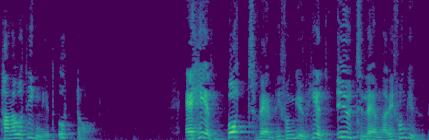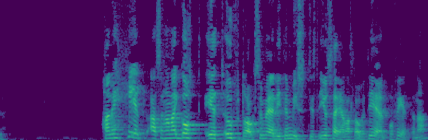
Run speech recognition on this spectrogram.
Han har gått in i ett uppdrag. Är helt bortvänd ifrån Gud, helt utlämnad ifrån Gud. Han är helt, alltså han har gått ett uppdrag som är lite mystiskt, i och sig han har slagit ihjäl profeterna.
